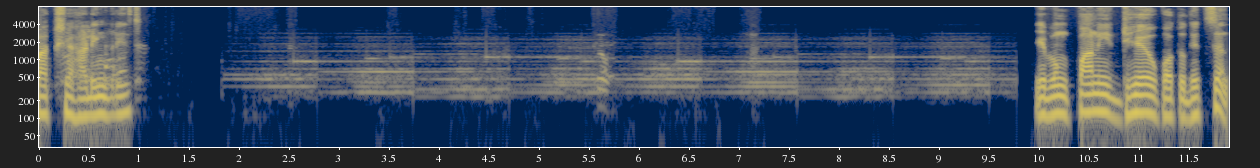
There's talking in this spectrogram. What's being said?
পাকশি হার্ডিং ব্রিজ। এবং পানির ঢেউ কত, দেখছেন?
